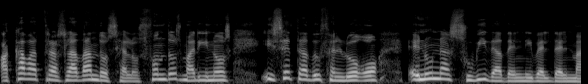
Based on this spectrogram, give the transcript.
acaba trasladándose a los fondos marinos y se traducen luego en una subida del nivel del mar.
